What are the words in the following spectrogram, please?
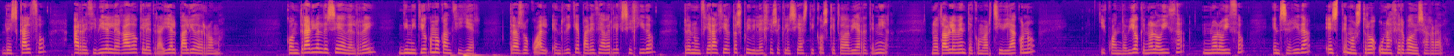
descalzo a recibir el legado que le traía el palio de Roma. Contrario al deseo del rey, dimitió como canciller, tras lo cual Enrique parece haberle exigido renunciar a ciertos privilegios eclesiásticos que todavía retenía, notablemente como archidiácono, y cuando vio que no lo hizo, no lo hizo, enseguida éste mostró un acervo de sagrado.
